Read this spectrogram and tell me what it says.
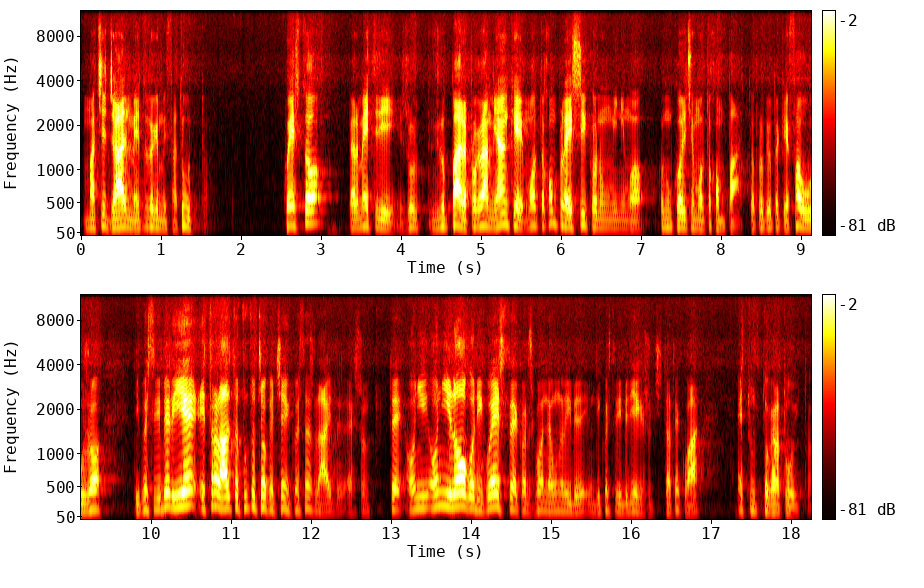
ma c'è già il metodo che mi fa tutto. Questo permette di sviluppare programmi anche molto complessi con un, minimo, con un codice molto compatto, proprio perché fa uso di queste librerie e tra l'altro tutto ciò che c'è in questa slide, eh, tutte, ogni, ogni, logo di queste corrisponde a una di queste librerie che sono citate qua, è tutto gratuito.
